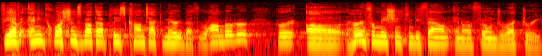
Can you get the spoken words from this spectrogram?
If you have any questions about that, please contact Mary Beth Romberger. Her, uh, her information can be found in our phone directory.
